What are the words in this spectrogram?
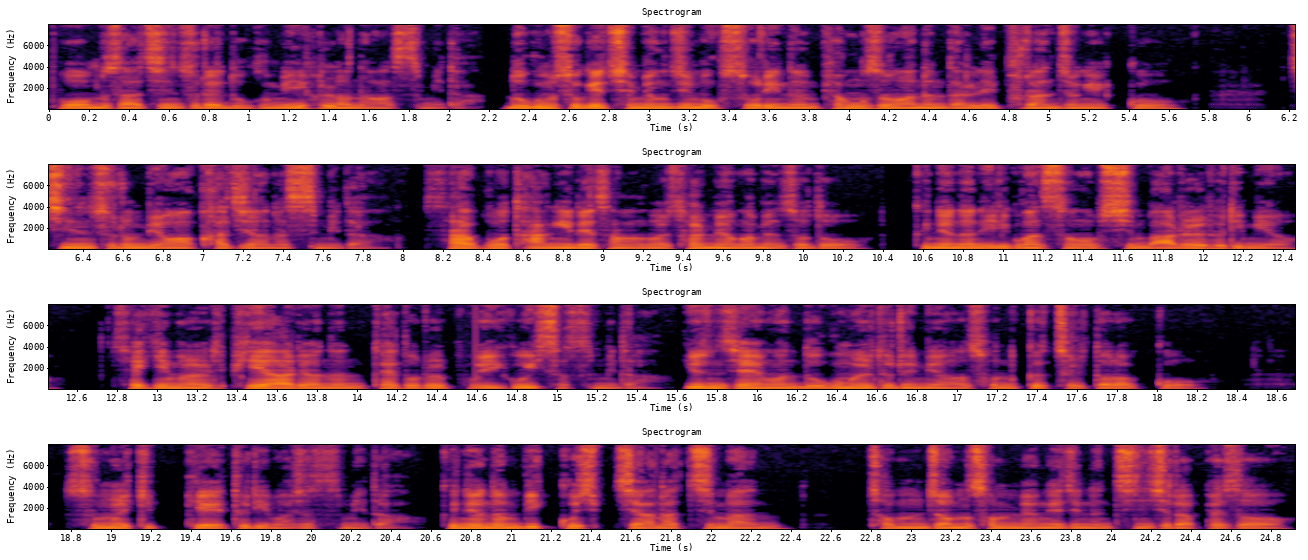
보험사 진술의 녹음이 흘러나왔습니다. 녹음 속의 최명지 목소리는 평소와는 달리 불안정했고 진술은 명확하지 않았습니다. 사고 당일의 상황을 설명하면서도 그녀는 일관성 없이 말을 흐리며 책임을 피하려는 태도를 보이고 있었습니다. 윤세영은 녹음을 들으며 손끝을 떨었고 숨을 깊게 들이마셨습니다. 그녀는 믿고 싶지 않았지만 점점 선명해지는 진실 앞에서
